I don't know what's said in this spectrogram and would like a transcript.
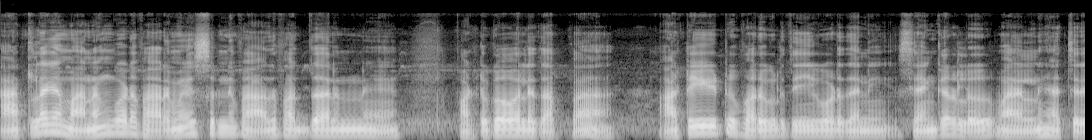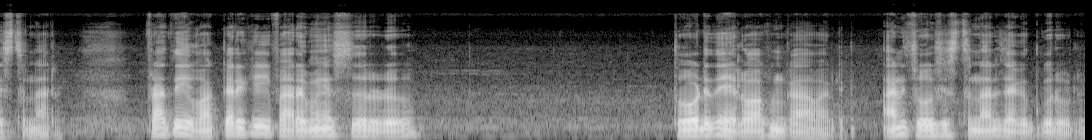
అట్లాగే మనం కూడా పరమేశ్వరుని పాదపద్మాలనే పట్టుకోవాలి తప్ప అటు ఇటు పరుగులు తీయకూడదని శంకరులు మనల్ని హెచ్చరిస్తున్నారు. ప్రతి ఒక్కరికి పరమేశ్వరుడు తోడిదే లోకం కావాలి అని సూచిస్తున్నారు జగద్గురువులు.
